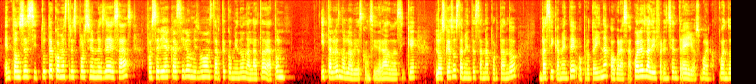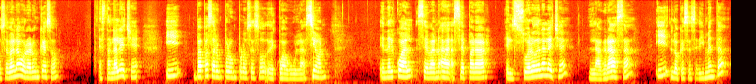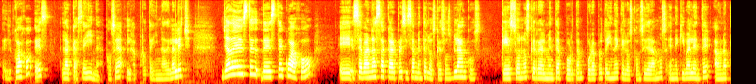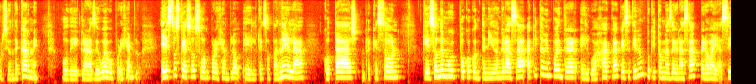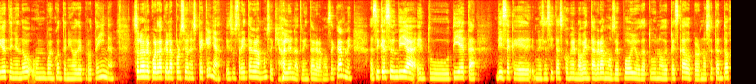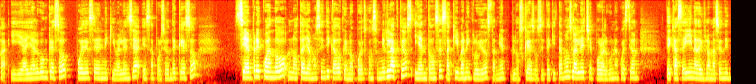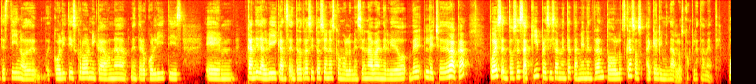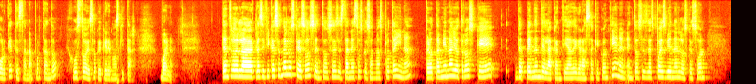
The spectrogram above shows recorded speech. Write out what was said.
Entonces, si tú te comes tres porciones de esas, pues sería casi lo mismo estarte comiendo una lata de atún. Y tal vez no lo habías considerado. Así que los quesos también te están aportando básicamente o proteína o grasa. ¿Cuál es la diferencia entre ellos? Bueno, cuando se va a elaborar un queso, está la leche y va a pasar por un proceso de coagulación en el cual se van a separar el suero de la leche, la grasa y lo que se sedimenta, el cuajo, es la caseína, o sea, la proteína de la leche. Ya de este, de este cuajo eh, se van a sacar precisamente los quesos blancos, que son los que realmente aportan pura proteína y que los consideramos en equivalente a una porción de carne o de claras de huevo, por ejemplo. Estos quesos son, por ejemplo, el queso panela, cottage, requesón, que son de muy poco contenido en grasa. Aquí también puede entrar el Oaxaca, que se tiene un poquito más de grasa, pero vaya, sigue teniendo un buen contenido de proteína. Solo recuerda que la porción es pequeña, esos 30 gramos equivalen a 30 gramos de carne. Así que si un día en tu dieta dice que necesitas comer 90 gramos de pollo, de atún o de pescado, pero no se te antoja y hay algún queso, puede ser en equivalencia esa porción de queso, siempre y cuando no te hayamos indicado que no puedes consumir lácteos y entonces aquí van incluidos también los quesos. Si te quitamos la leche por alguna cuestión de caseína, de inflamación de intestino, de colitis crónica, una enterocolitis, eh, candida albicans, entre otras situaciones como lo mencionaba en el video de leche de vaca, pues entonces aquí precisamente también entran todos los quesos. Hay que eliminarlos completamente porque te están aportando justo eso que queremos quitar. Bueno, dentro de la clasificación de los quesos, entonces están estos que son más proteína, pero también hay otros que dependen de la cantidad de grasa que contienen. Entonces después vienen los que son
